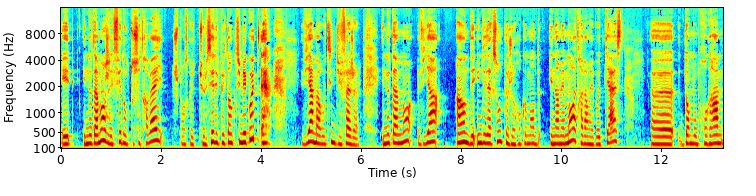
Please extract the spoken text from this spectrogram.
Et, notamment, j'ai fait donc tout ce travail, je pense que tu le sais depuis le temps que tu m'écoutes, via ma routine du Fajr. Et notamment via une des actions que je recommande énormément à travers mes podcasts, euh, dans mon programme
